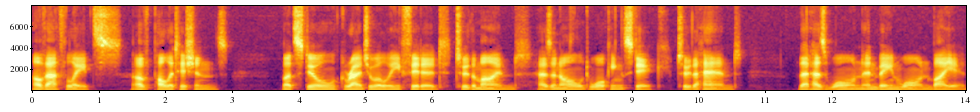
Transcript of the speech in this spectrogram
of athletes, of politicians, but still gradually fitted to the mind as an old walking stick to the hand that has worn and been worn by it,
